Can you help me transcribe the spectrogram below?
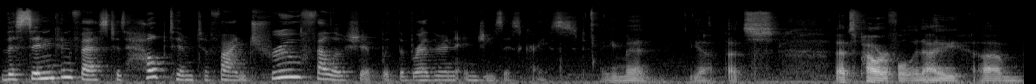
The sin confessed has helped him to find true fellowship with the brethren in Jesus Christ. Amen. Yeah, that's that's powerful, and I um,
